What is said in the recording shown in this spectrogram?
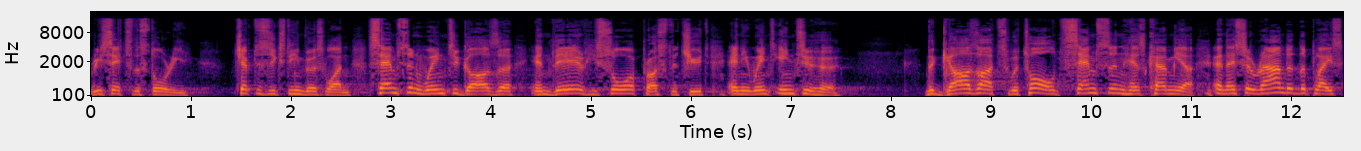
resets the story. Chapter 16, verse 1 Samson went to Gaza, and there he saw a prostitute, and he went into her. The Gazites were told, Samson has come here, and they surrounded the place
